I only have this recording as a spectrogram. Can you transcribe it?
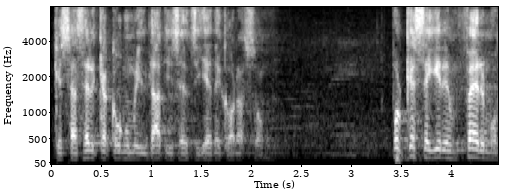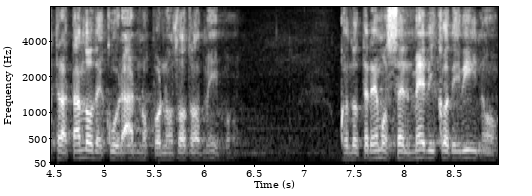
que se acerca con humildad y sencillez de corazón. ¿Por qué seguir enfermos tratando de curarnos por nosotros mismos? Cuando tenemos el médico divino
